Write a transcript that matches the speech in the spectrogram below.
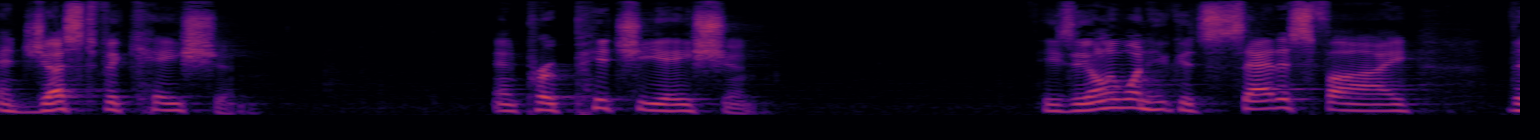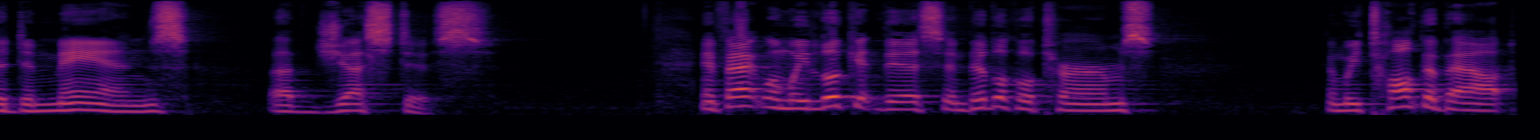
and justification and propitiation. He's the only one who could satisfy the demands of justice. In fact, when we look at this in biblical terms and we talk about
